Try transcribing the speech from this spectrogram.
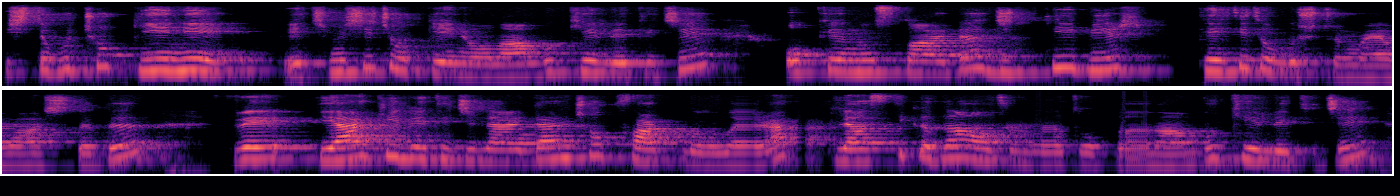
İşte bu çok yeni, geçmişi çok yeni olan bu kirletici okyanuslarda ciddi bir tehdit oluşturmaya başladı ve diğer kirleticilerden çok farklı olarak plastik adı altında toplanan bu kirletici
